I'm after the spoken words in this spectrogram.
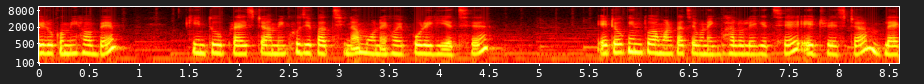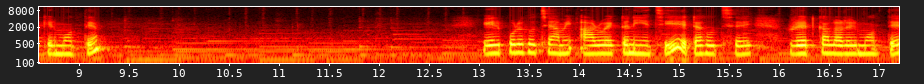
এরকমই হবে। কিন্তু প্রাইসটা আমি খুঁজে পাচ্ছি না, মনে হয় পড়ে গিয়েছে। এটাও কিন্তু আমার কাছে অনেক ভালো লেগেছে এই ড্রেসটা ব্ল্যাকের মধ্যে। এরপরে হচ্ছে আমি আরও একটা নিয়েছি, এটা হচ্ছে রেড কালারের মধ্যে।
